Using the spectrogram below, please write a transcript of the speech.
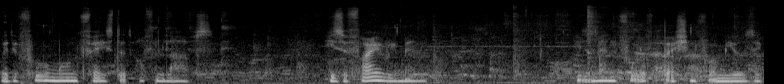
with a full moon face that often laughs. He's a fiery man. He's a man full of passion for music.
